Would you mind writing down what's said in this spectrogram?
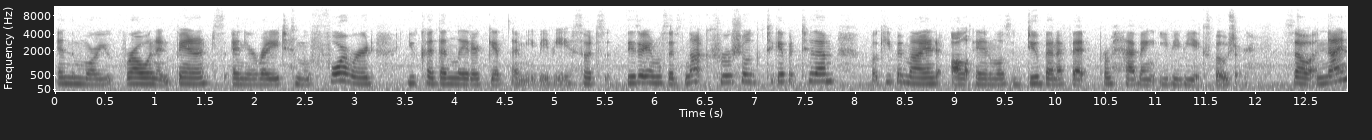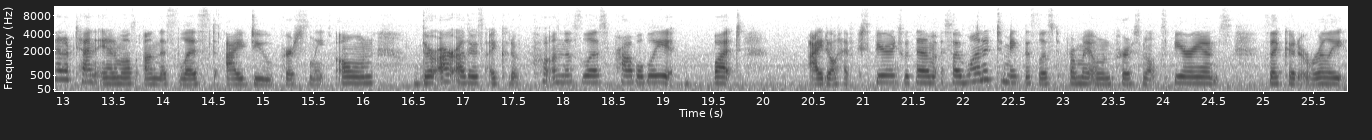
and the more you grow and advance and you're ready to move forward, you could then later give them UVB. So it's these are animals that it's not crucial to give it to them, but keep in mind all animals do benefit from having UVB exposure. So 9 out of 10 animals on this list I do personally own. There are others I could have put on this list probably, but I don't have experience with them. So I wanted to make this list from my own personal experience so I could really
